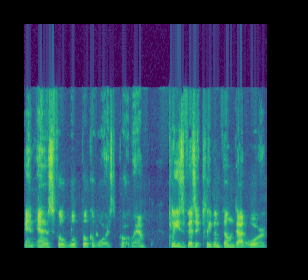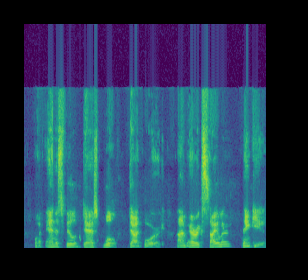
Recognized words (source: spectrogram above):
and Anisfield Wolf Book Awards program, please visit clevelandfilm.org or anisfield-wolf.org. I'm Eric Siler. Thank you.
